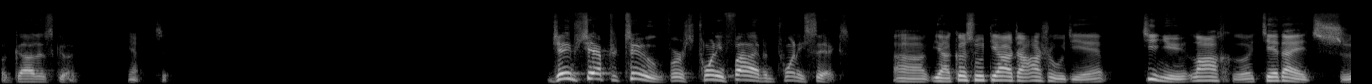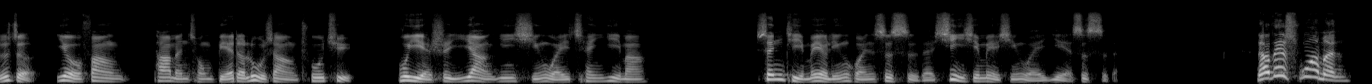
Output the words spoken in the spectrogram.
but God is good. Yeah，是 James chapter 2, verse 25 and 26. 啊，雅各书第二章二十五节，妓女拉合接待使者，又放他们从别的路上出去，不也是一样因行为称义吗？身体没有灵魂是死的，信心没有行为也是死的。 Now, this woman,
